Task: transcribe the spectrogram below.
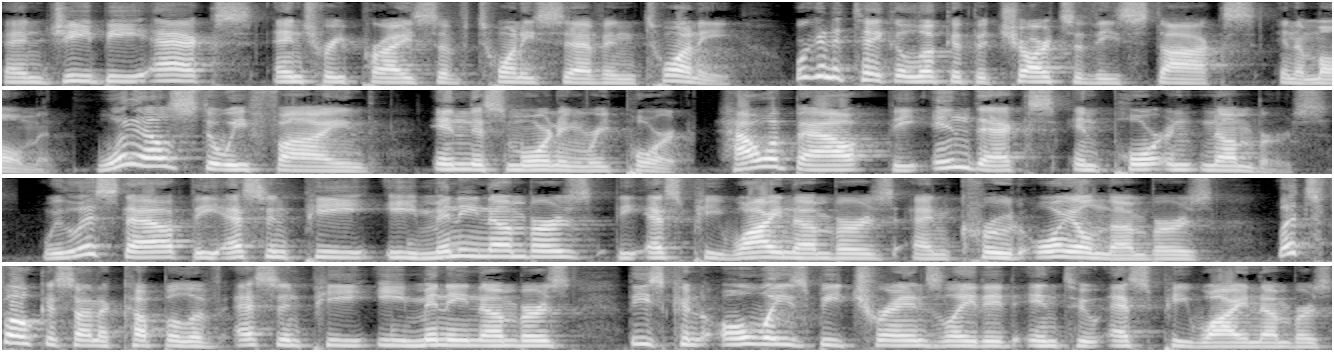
And GBX, entry price of 27.20. We're going to take a look at the charts of these stocks in a moment. What else do we find in this morning report? How about the index important numbers? We list out the S&P E-mini numbers, the SPY numbers, and crude oil numbers. Let's focus on a couple of S&P E-mini numbers. These can always be translated into SPY numbers.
